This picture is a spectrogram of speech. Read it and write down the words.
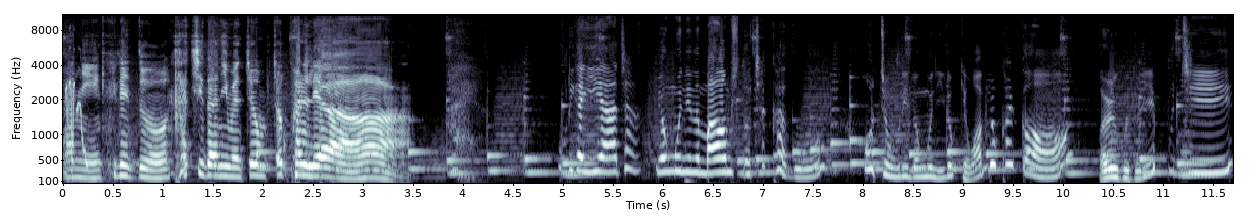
아니 그래도 같이 다니면 좀 쪽팔려 우리가 이해하자. 명문이는 마음씨도 착하고. 어쩜 우리 명문이 이렇게 완벽할까? 얼굴도 예쁘지.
